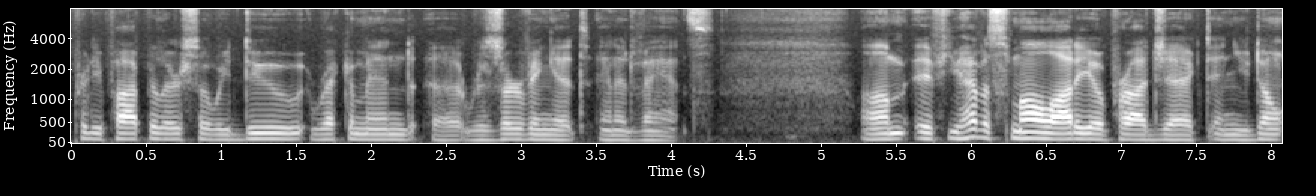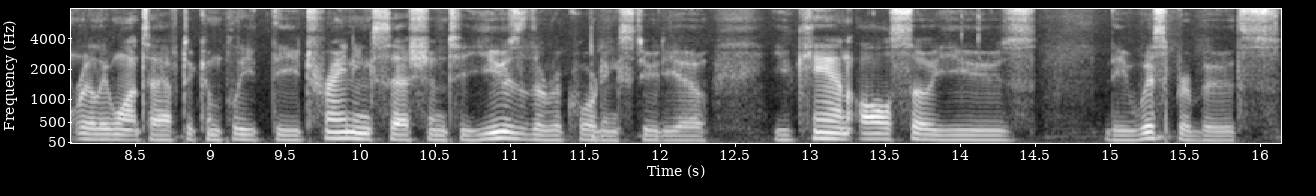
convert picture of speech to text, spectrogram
pretty popular, so we do recommend uh, reserving it in advance. Um, if you have a small audio project and you don't really want to have to complete the training session to use the recording studio, you can also use the Whisper booths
